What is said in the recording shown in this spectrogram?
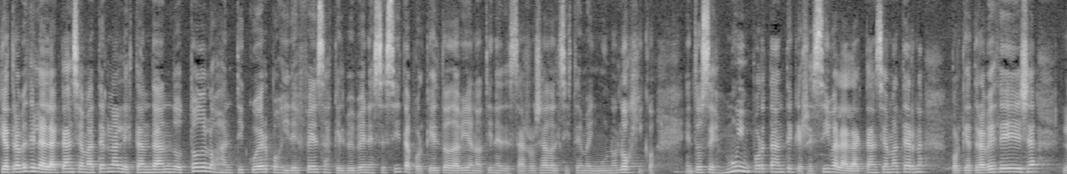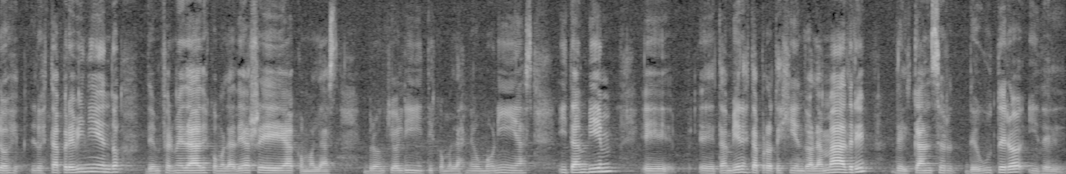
que a través de la lactancia materna le están dando todos los anticuerpos y defensas que el bebé necesita porque él todavía no tiene desarrollado el sistema inmunológico. Entonces es muy importante que reciba la lactancia materna porque a través de ella lo, está previniendo de enfermedades como la diarrea, como las bronquiolitis, como las neumonías y también... Eh, eh, también está protegiendo a la madre del cáncer de útero y del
